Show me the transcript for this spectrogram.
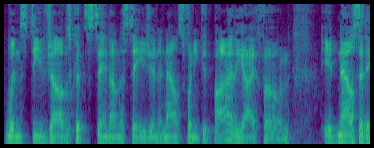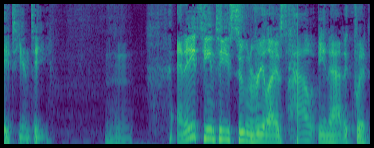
when Steve Jobs could stand on the stage and announce when you could buy the iPhone, it now said AT and T. Mm-hmm. And AT&T soon realized how inadequate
